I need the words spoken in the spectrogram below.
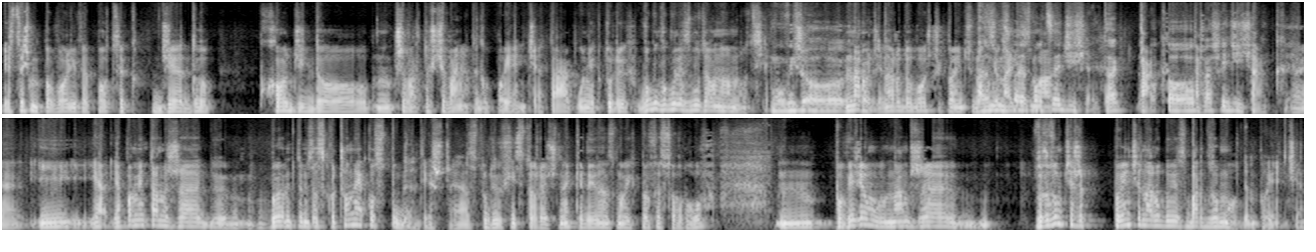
jesteśmy powoli w epoce, gdzie dochodzi do mm, przewartościowania tego pojęcia. Tak? U niektórych w ogóle, wzbudza ono emocje. Mówisz o... Narodzie, narodowości, pojęciu Ale mówisz o nacjonalizmu. epoce dzisiaj, tak? Tak, O, o tak, czasie dzisiaj. Tak. E, I ja, ja pamiętam, że y, byłem tym zaskoczony jako student jeszcze studiów historycznych, kiedy jeden z moich profesorów mm, powiedział nam, że zrozumcie, że pojęcie narodu jest bardzo młodym pojęciem.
